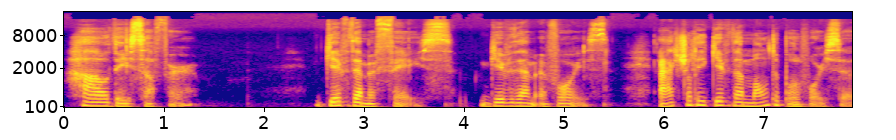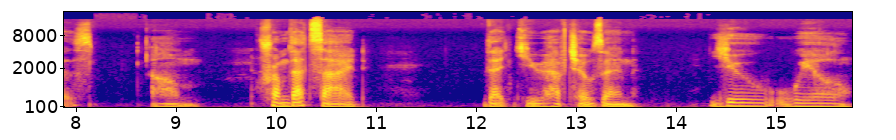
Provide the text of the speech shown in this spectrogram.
how they suffer. Give them a face. Give them a voice. Actually, give them multiple voices. Um, from that side that you have chosen, you will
